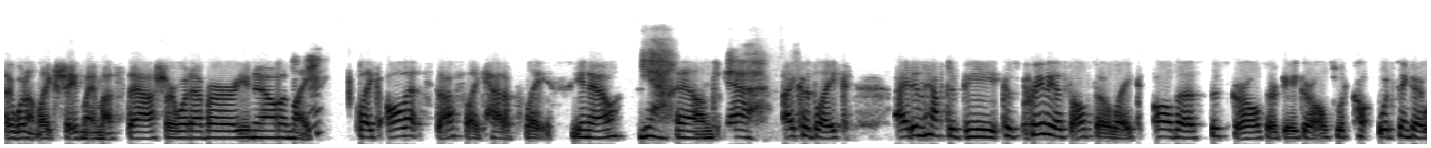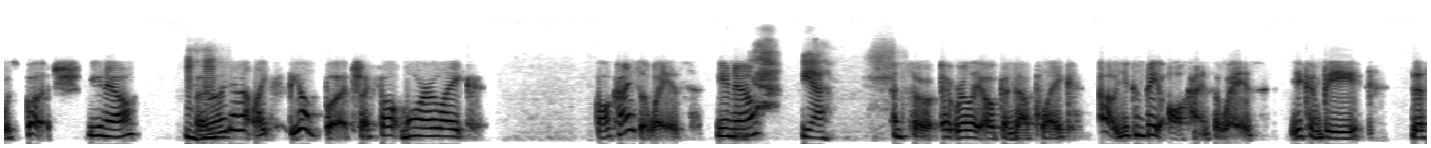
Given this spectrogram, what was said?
I wouldn't like shave my mustache or whatever, you know, and like like all that stuff like had a place, you know? Yeah. And Yeah. I could like I didn't have to be because previous also like all the cis girls or gay girls would call, would think I was butch, you know. But I Mhm. really didn't like feel butch. I felt more like all kinds of ways, you know. Yeah. And so it really opened up like, oh, you can be all kinds of ways. You can be this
